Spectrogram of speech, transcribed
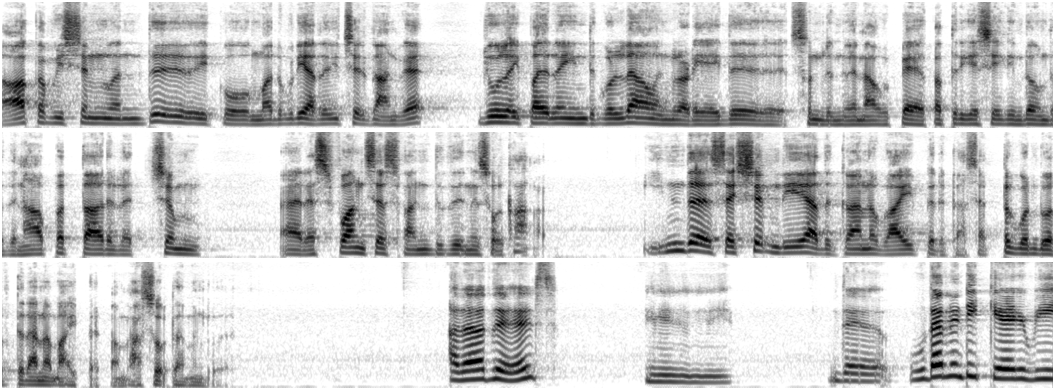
லா கமிஷன் வந்து இப்போது மறுபடியும் அறிவிச்சிருக்காங்க. ஜூலை பதினைந்துக்குள்ளே அவங்களுடைய இது சொல்லுங்க. நான் இப்போ பத்திரிகை செய்தியில் வந்தது. நாற்பத்தாறு லட்சம் ரெஸ்பான்சஸ் வந்ததுன்னு சொல்கிறாங்க இந்த செஷன்லேயே அதுக்கான வாய்ப்பு இருக்கா? சட்டம் கொண்டு வரதுக்கான வாய்ப்பு இருக்கா மசோதா அதாவது இந்த உடனடி கேள்வி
